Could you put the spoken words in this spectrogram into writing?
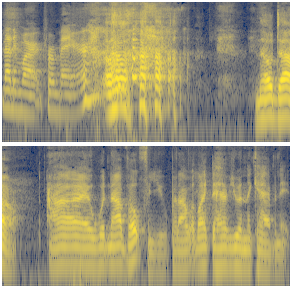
Mady Mark for mayor. No doubt. I would not vote for you, but I would like to have you in the cabinet.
